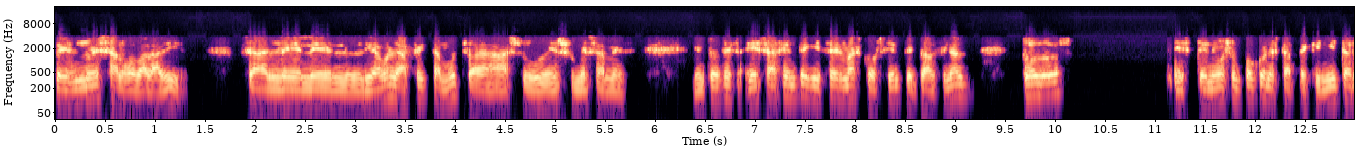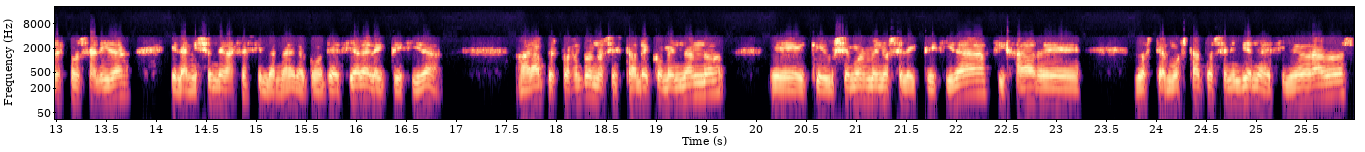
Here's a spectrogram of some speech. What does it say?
pues no es algo baladí. O sea, le, digamos, le afecta mucho a, su, en su mes a mes. Entonces, esa gente quizás es más consciente, pero al final todos tenemos un poco nuestra pequeñita responsabilidad en la emisión de gases invernadero. Como te decía, la electricidad. Ahora, pues por ejemplo, nos están recomendando eh, que usemos menos electricidad, fijar eh, los termostatos en invierno a 19 grados.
